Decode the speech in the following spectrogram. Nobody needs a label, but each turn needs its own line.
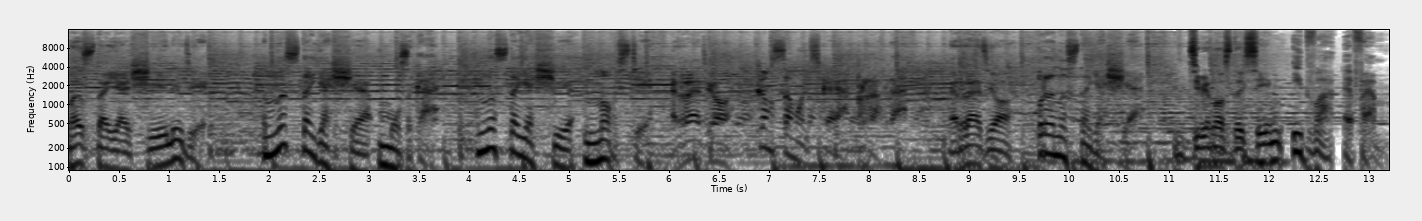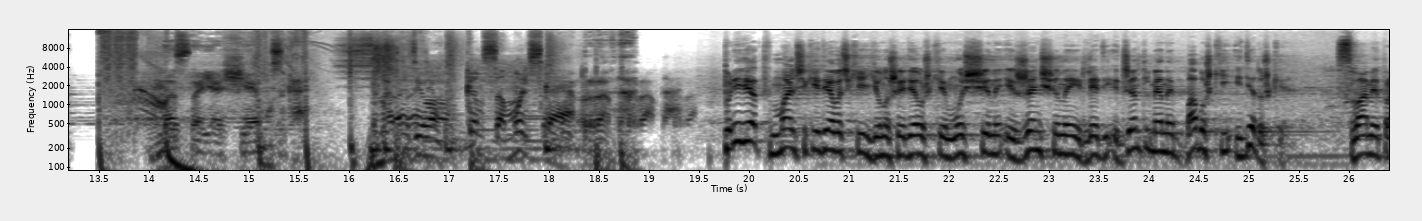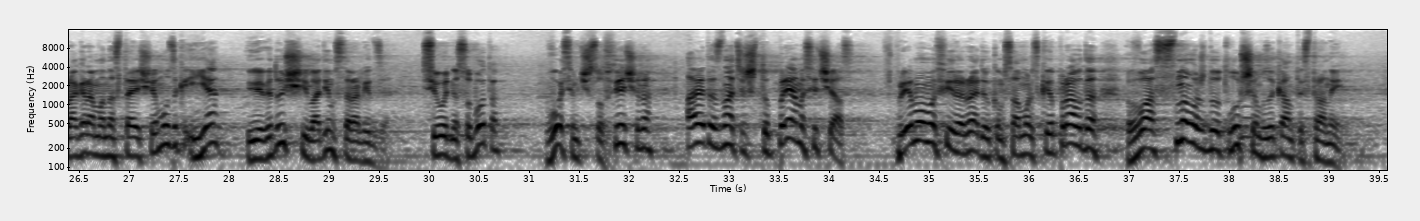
Настоящие люди. Настоящая музыка. Настоящие новости. Радио «Комсомольская правда». Радио про настоящее. 97,2 FM. эм. Настоящая музыка. На радио «Комсомольская правда».
Привет, мальчики и девочки, юноши и девушки, мужчины и женщины, леди и джентльмены, бабушки и дедушки. С вами программа «Настоящая музыка» и я, ее ведущий Вадим Старолидзе. Сегодня суббота, 8 часов вечера, а это значит, что прямо сейчас в прямом эфире радио «Комсомольская правда» вас снова ждут лучшие музыканты страны.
